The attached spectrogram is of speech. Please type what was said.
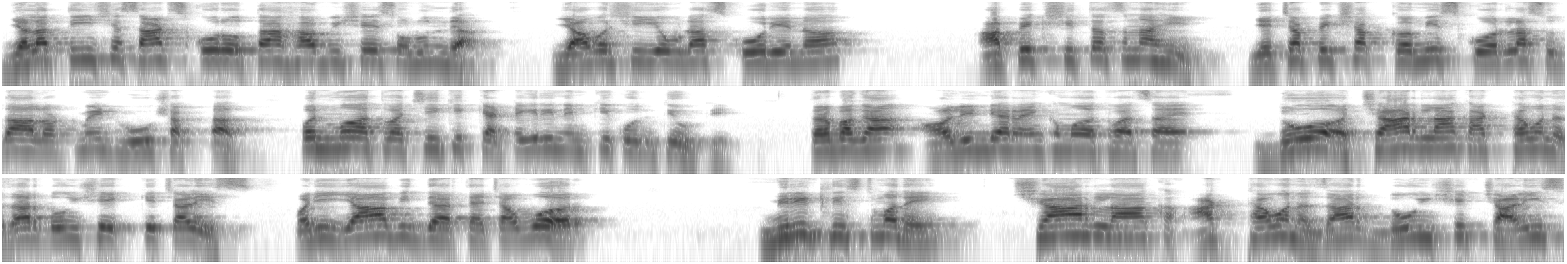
याला तीनशे साठ स्कोर होता हा विषय सोडून द्या. यावर्षी एवढा स्कोर येणं अपेक्षितच नाही. याच्यापेक्षा कमी स्कोरला सुद्धा अलॉटमेंट होऊ शकतात. पण महत्वाची की कॅटेगरी नेमकी कोणती होती? तर बघा ऑल इंडिया रँक महत्त्वाचा आहे. दो चार लाख अठ्ठावन्न हजार दोनशे एक्केचाळीस. म्हणजे या विद्यार्थ्याच्या वर मेरिट लिस्टमध्ये चार लाख अठ्ठावन्न हजार दोनशे चाळीस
